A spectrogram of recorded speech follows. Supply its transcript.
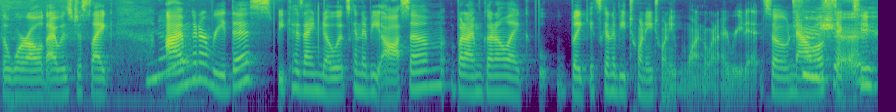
the world, I was just like, no. I'm gonna read this because I know it's gonna be awesome, but I'm gonna like like it's gonna be 2021 when I read it. So now For I'll sure. stick to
